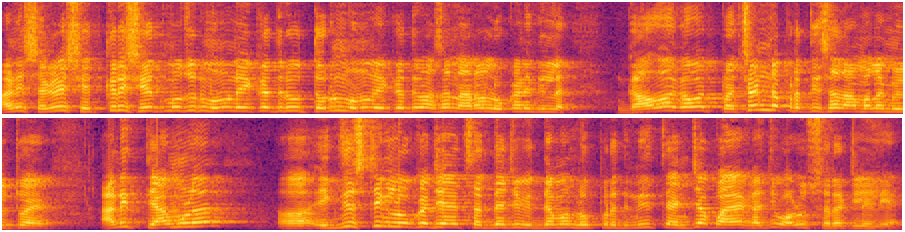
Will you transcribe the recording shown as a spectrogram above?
आणि सगळे शेतकरी शेतमजूर म्हणून एकत्र येऊ तरुण म्हणून एकत्र येऊ असा नारा लोकांनी दिलाय. गावागावात प्रचंड प्रतिसाद आम्हाला मिळतो आहे आणि त्यामुळं एक्झिस्टिंग लोक जे आहेत सध्याचे विद्यमान लोकप्रतिनिधी त्यांच्या पायाखालची वाळू सरकलेली आहे.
